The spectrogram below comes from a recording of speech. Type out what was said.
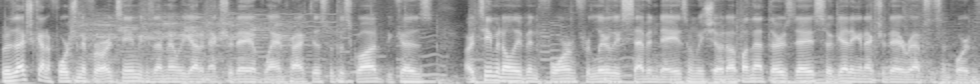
But it was actually kind of fortunate for our team because that meant we got an extra day of land practice with the squad because our team had only been formed for literally seven days when we showed up on that Thursday. So getting an extra day of reps was important.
